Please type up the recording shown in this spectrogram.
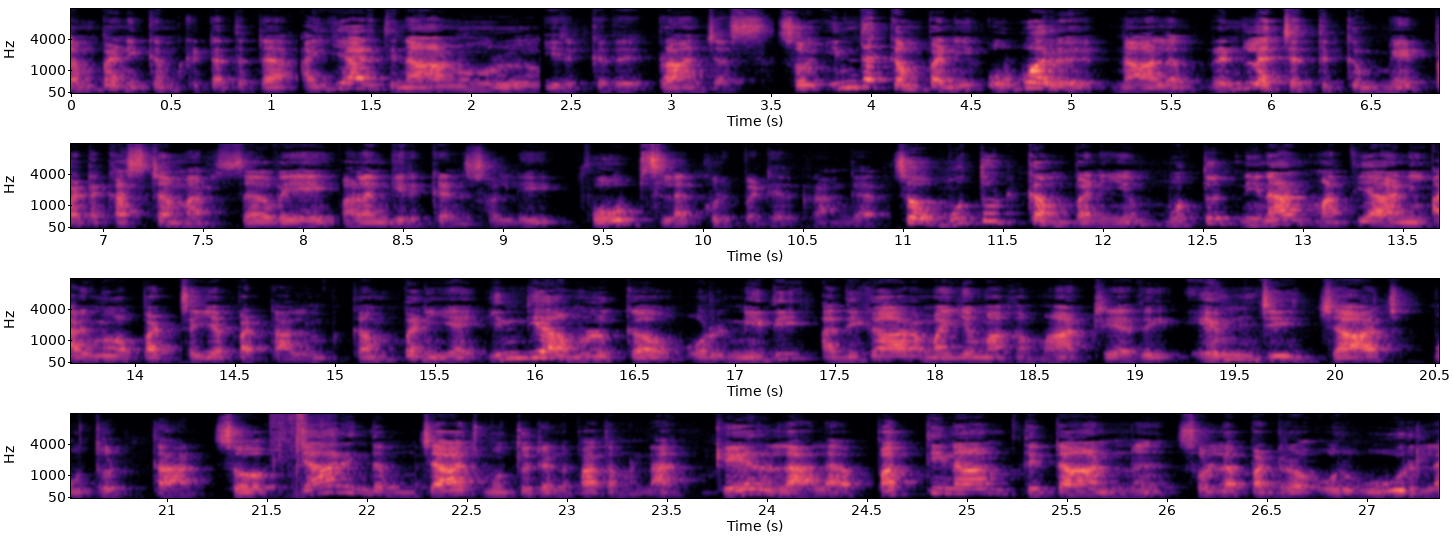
கம்பெனிக்கும் கிட்டத்தட்ட ஐயாயிரத்தி நானூறு இருக்குது பிரான்ச்சஸ் ஸோ இந்த கம்பெனி ஒவ்வொரு நாளும் ரெண்டு லட்சத்துக்கும் மேற்பட்ட கஸ்டமர் சேவையை வழங்கியிருக்குன்னு சொல்லி போர்ப்ஸ்ல குறிப்பிட்டிருக்கிறாங்க. சோ முத்தூட் கம்பெனியும் முத்தூட் நினான் மத்தியானி அறிமுகப்பட் செய்யப்பட்டாலும் கம்பெனியை இந்தியா முழுக்கவும் ஒரு நிதி அதிகார மையமாக மாற்றியது எம்ஜி ஜார்ஜ் முத்துட் தான். சோ யார் இந்த ஜார்ஜ் முத்தூட் பார்த்தோம்னா கேரளால பத்தினாம் திட்டான்னு சொல்லப்படுற ஒரு ஊர்ல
